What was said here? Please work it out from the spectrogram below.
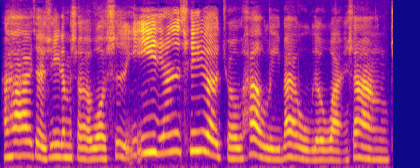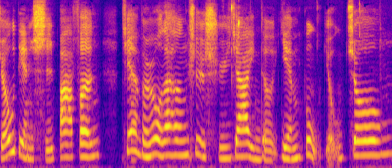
嗨嗨，这里是依依恋不舍，我是依依。今天是七月九号，礼拜五的晚上九点十八分。今天本日我在哼是徐佳莹的《言不由衷》。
